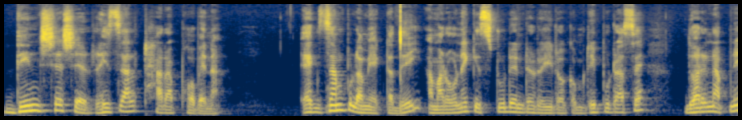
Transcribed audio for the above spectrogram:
দিন শেষে রেজাল্ট খারাপ হবে না। এক্সাম্পল আমি একটা দেই, আমার অনেক স্টুডেন্টের এইরকম রিপোর্ট আছে। ধরেন আপনি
